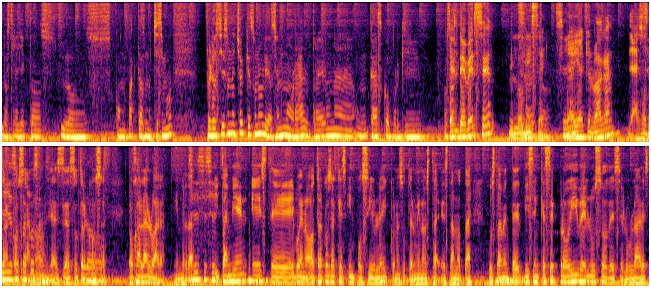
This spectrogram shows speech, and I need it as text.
los trayectos los compactas muchísimo. Pero sí es un hecho que es una obligación moral traer una, un casco porque... el deber ser lo dice. De ahí a que lo hagan, ya es otra, cosa, Ya es, otra cosa. Ojalá lo haga, en verdad. Y también, este, bueno, otra cosa que es imposible, y con eso termino esta, esta nota, justamente dicen que se prohíbe el uso de celulares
